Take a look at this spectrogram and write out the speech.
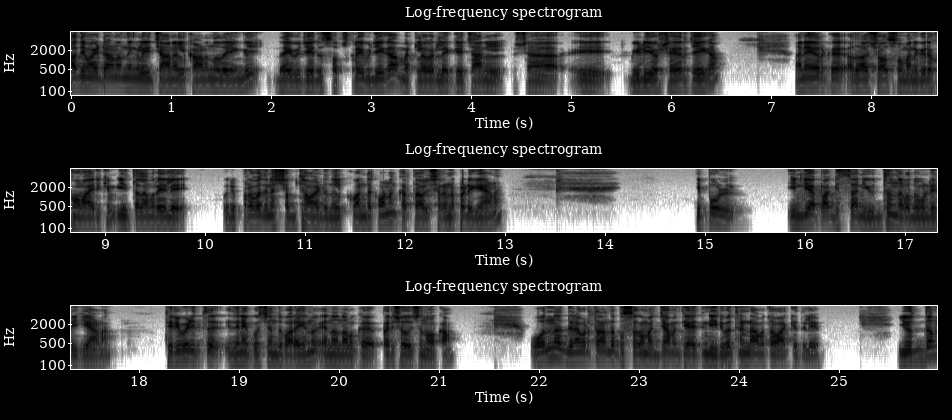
ആദ്യമായിട്ടാണ് നിങ്ങൾ ഈ ചാനൽ കാണുന്നത് എങ്കിൽ ദയവ് ചെയ്ത് സബ്സ്ക്രൈബ് ചെയ്യുക മറ്റുള്ളവരിലേക്ക് ചാനൽ ഈ വീഡിയോ ഷെയർ ചെയ്യുക. അനേകർക്ക് അത് ആശ്വാസവും അനുഗ്രഹവുമായിരിക്കും. ഈ തലമുറയിലെ ഒരു പ്രവചന ശബ്ദമായിട്ട് നിൽക്കുവാൻ തക്കോണം കർത്താവിൽ ശരണപ്പെടുകയാണ്. ഇപ്പോൾ ഇന്ത്യ പാകിസ്ഥാൻ യുദ്ധം നടന്നുകൊണ്ടിരിക്കുകയാണ്. തിരുവഴുത്ത് ഇതിനെക്കുറിച്ച് എന്ത് പറയുന്നു എന്ന് നമുക്ക് പരിശോധിച്ച് നോക്കാം. ഒന്ന് ദിനവൃത്താന്ത പുസ്തകം അഞ്ചാം അധ്യായത്തിന്റെ ഇരുപത്തിരണ്ടാമത്തെ വാക്യത്തിൽ യുദ്ധം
